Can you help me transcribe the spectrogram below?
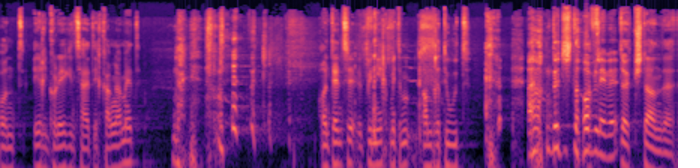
und ihre Kollegin sagt, ich kann auch mit. und dann bin ich mit dem anderen Dude Einfach dort stehen bleiben. dort gestanden.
